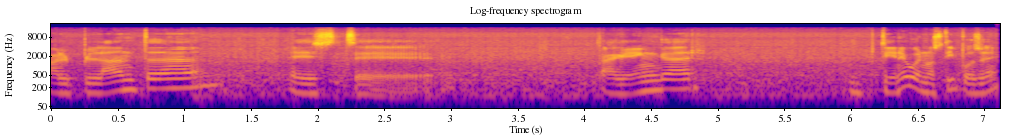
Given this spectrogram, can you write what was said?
al planta, este, a Gengar. Tiene buenos tipos, ¿eh?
